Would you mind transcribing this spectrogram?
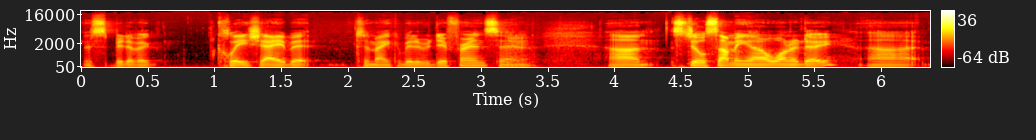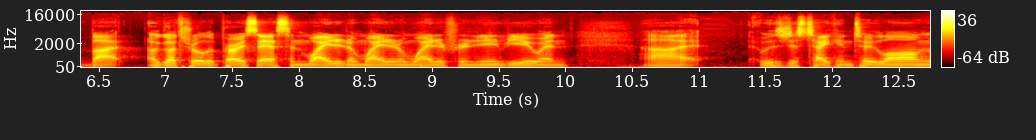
it's a bit of a cliche, but to make a bit of a difference and. Um, still something that I want to do, uh, but I got through all the process and waited and waited and waited for an interview, and uh, it was just taking too long.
